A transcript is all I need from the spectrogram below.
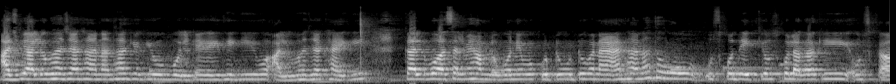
आज भी आलू भाजा खाना था क्योंकि वो बोल के गई थी कि वो आलू भाजा खाएगी। कल वो असल में हम लोगों ने वो कुटू वुटू बनाया था ना तो वो उसको देख के उसको लगा कि उसका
